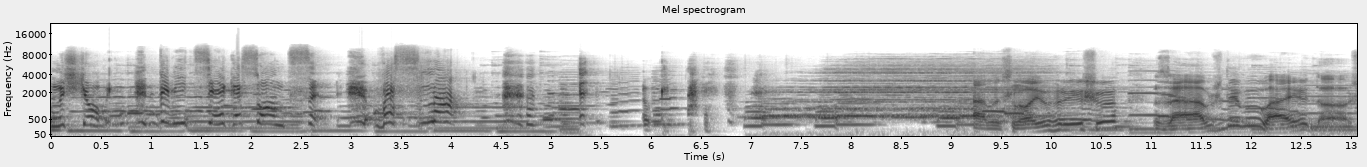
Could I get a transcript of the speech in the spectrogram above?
Ну що ви? Дивіться, яке сонце! Весна! А весною, Гришо, завжди буває дощ.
